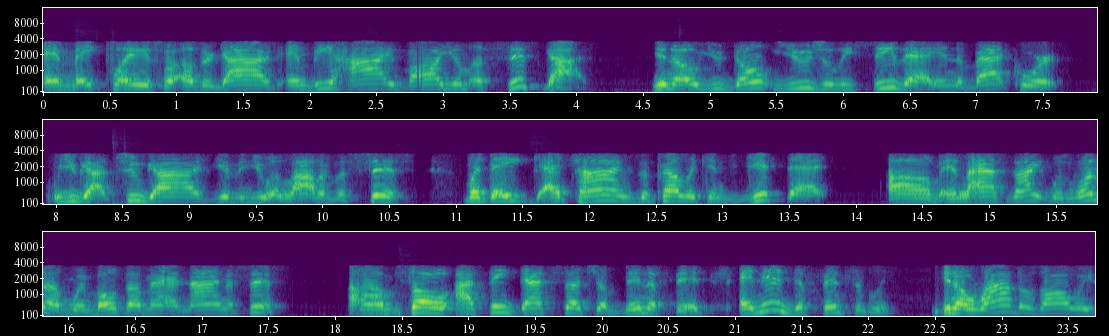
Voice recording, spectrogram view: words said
and make plays for other guys and be high volume assist guys. You know, you don't usually see that in the backcourt where you got two guys giving you a lot of assists, but they at times the Pelicans get that. Um, and last night was one of them when both of them had nine assists. Um, so I think that's such a benefit. And then defensively, you know, Rondo's always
